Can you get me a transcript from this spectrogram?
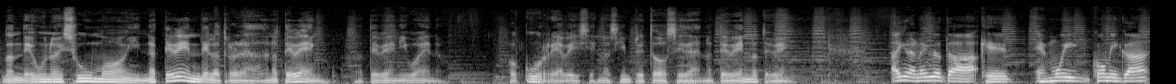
Donde uno es humo y no te ven del otro lado, no te ven. No te ven, y bueno. Ocurre a veces, no siempre todo se da. No te ven, no te ven. Hay una anécdota que es muy cómica,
